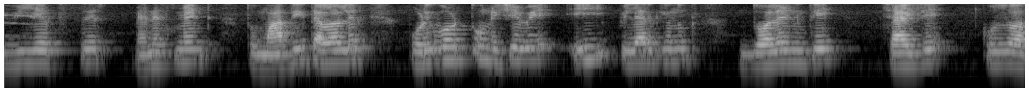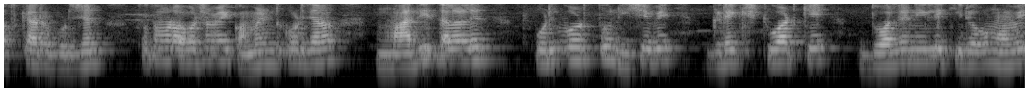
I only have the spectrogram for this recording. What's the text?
ইভিএফসের ম্যানেজমেন্ট, তো মাদি দালালের পরিবর্তন হিসেবে এই প্লেয়ারকে কিন্তু দলে নিতে চাইছে কোচ অস্কার বুঝছেন তো তোমরা অবশ্যই কমেন্ট করে জানো মাদি দালালের পরিবর্তন হিসেবে গ্রেক স্টুয়ার্টকে দলে নিলে কীরকম হবে?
